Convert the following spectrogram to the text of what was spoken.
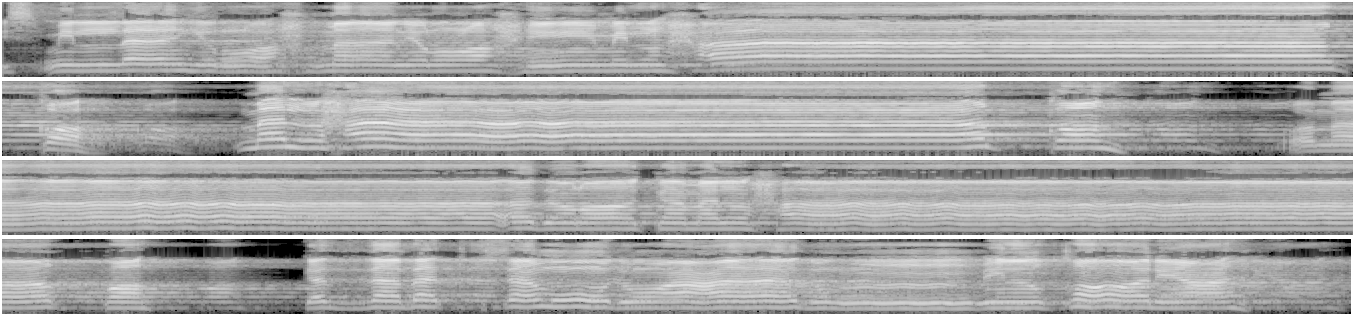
بسم الله الرحمن الرحيم. الحاقة ما الحاقة وما أدراك ما الحاقة كذبت ثمود وعاد بالقارعة.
